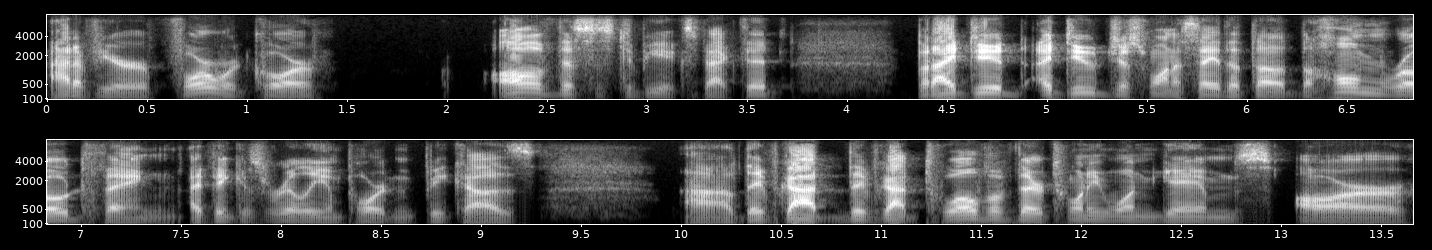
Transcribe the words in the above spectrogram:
out of your forward core, all of this is to be expected. But I did I do just want to say that the the home road thing I think is really important because uh, they've got they've got 12 of their 21 games are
